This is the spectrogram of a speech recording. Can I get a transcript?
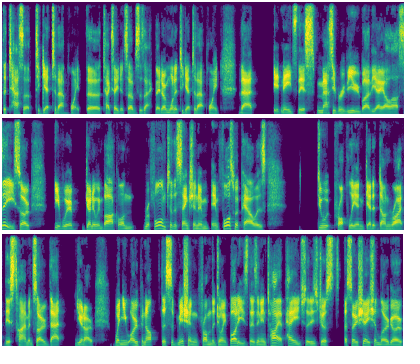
the TASA to get to that point, the Tax Agent Services Act. They don't want it to get to that point that it needs this massive review by the ALRC. So if we're going to embark on reform to the sanction and enforcement powers, do it properly and get it done right this time. And so that you know, when you open up the submission from the joint bodies, there's an entire page that is just association logo,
